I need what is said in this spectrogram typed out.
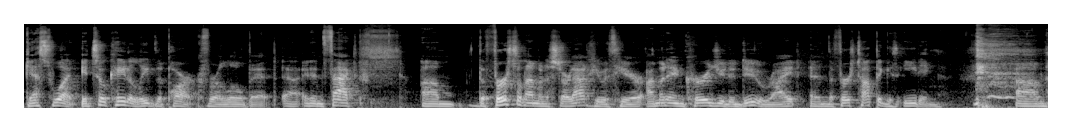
Guess what? It's okay to leave the park for a little bit. Uh, and in fact, um, the first one I'm going to start out here with here, I'm going to encourage you to do, right? And the first topic is eating. Um,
